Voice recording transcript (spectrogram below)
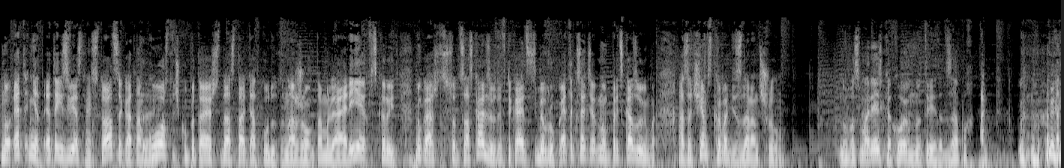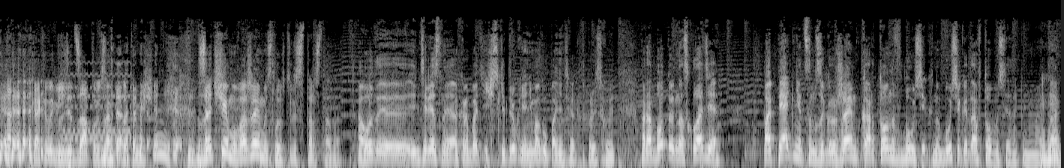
Ну, это нет, это известная ситуация, когда там Так. косточку пытаешься достать откуда-то ножом, там, или орех вскрыть. Ну, кажется, что-то соскальзывает и втыкается тебе в руку. Это, кстати, ну, предсказуемо. А зачем вскрывать дезодорант шилом? Ну, посмотреть, какой внутри этот запах. А как выглядит запах в замкнутом помещении? Зачем, уважаемые слушатели Татарстана? А вот э, интересный акробатический трюк, я не могу понять, как это происходит. Работаю на складе, по пятницам загружаем картон в бусик. Ну, бусик это автобус, я так понимаю. Мгм. Так.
